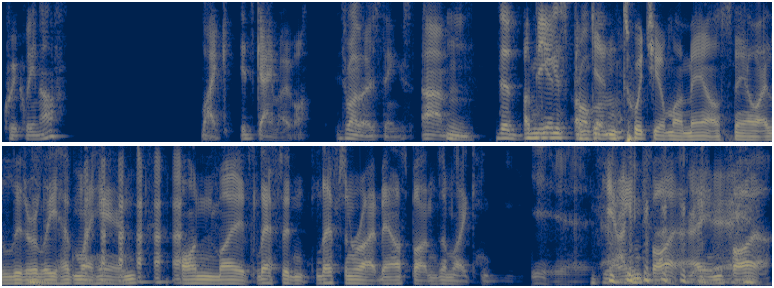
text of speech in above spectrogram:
quickly enough, like it's game over. It's one of those things. Um, Hmm. The I'm getting, biggest I'm problem. getting twitchy on my mouse now. I literally have my hand on my left and left and right mouse buttons. I'm like, yeah, Yeah. aim fire, aim Yeah. fire.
